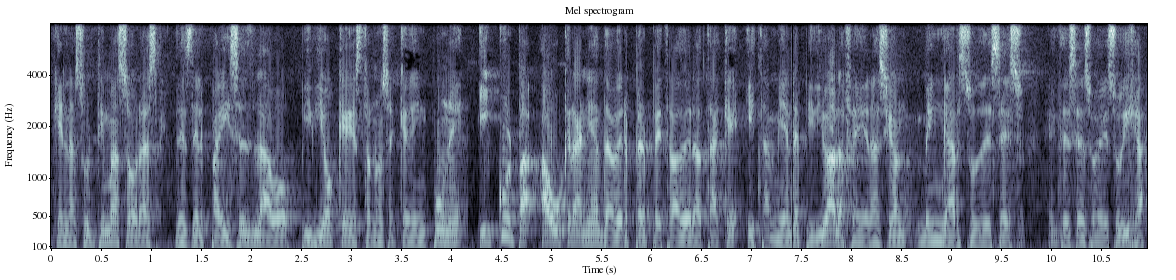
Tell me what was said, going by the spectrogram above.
que en las últimas horas desde el país eslavo pidió que esto no se quede impune y culpa a Ucrania de haber perpetrado el ataque y también le pidió a la federación vengar su deceso, el deceso de su hija,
